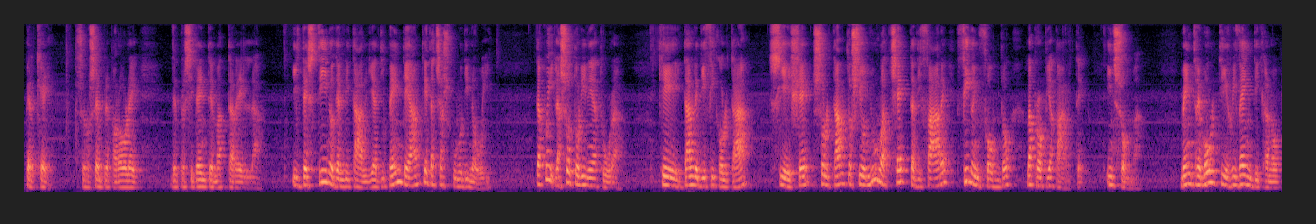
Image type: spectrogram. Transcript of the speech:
perché, sono sempre parole del presidente Mattarella, il destino dell'Italia dipende anche da ciascuno di noi. Da qui la sottolineatura che dalle difficoltà si esce soltanto se ognuno accetta di fare fino in fondo la propria parte. Insomma, mentre molti rivendicano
